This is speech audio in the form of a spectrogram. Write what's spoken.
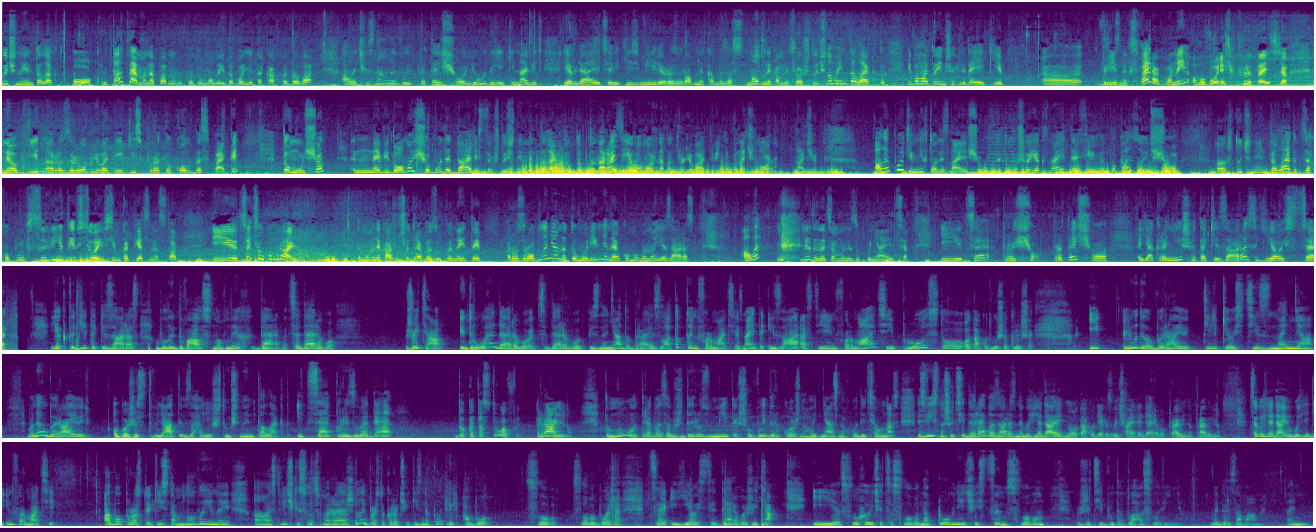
штучний інтелект. О, крута тема, напевно, ви подумали, і доволі така ходова. Але чи знали ви про те, що люди, які навіть являються в якійсь мірі розробниками, засновниками цього штучного інтелекту і багато інших людей, які е, в різних сферах вони говорять про те, що необхідно розроблювати якийсь протокол безпеки, тому що невідомо, що буде далі з цим штучним інтелектом. Тобто наразі його можна контролювати. Він ніби наче норм, наче. Але потім ніхто не знає, що буде. Тому що, як знаєте, фільми показують, що е, штучний інтелект захопив світ і все, і всім капець настав. І це цілком реально. Тому вони кажуть, що треба зупинити розроблення на тому рівні, на якому воно є зараз. Але люди на цьому не зупиняються. І це про що? Про те, що як раніше, так і зараз є ось це. Як тоді, так і зараз були два основних дерева: це дерево життя, і друге дерево це дерево пізнання добра і зла, тобто інформація. Знаєте, і зараз цієї інформації просто отак, от вище криші. І люди обирають тільки ось ці знання. Вони обирають обожествляти взагалі штучний інтелект. І це призведе до катастрофи. Реально. Тому треба завжди розуміти, що вибір кожного дня знаходиться у нас. Звісно, що ці дерева зараз не виглядають, ну отак, от як звичайне дерево. Правильно, правильно. Це виглядає у вигляді інформації. Або просто якісь там новини, стрічки соцмереж, ну і просто, коротше, якийсь непотріб, або слово. Слово Боже, це і є ось це дерево життя. І слухаючи це слово, наповнюючись цим словом, в житті буде благословіння. Вибір за вами. Амінь.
